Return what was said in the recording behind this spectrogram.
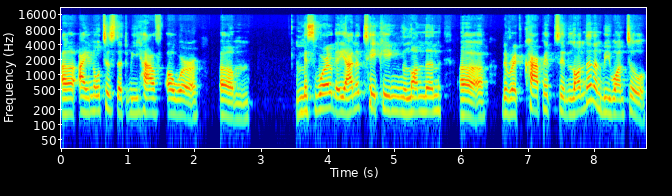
Uh, I noticed that we have our um, Miss World Guyana taking London, uh, the red carpet in London, and we want to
